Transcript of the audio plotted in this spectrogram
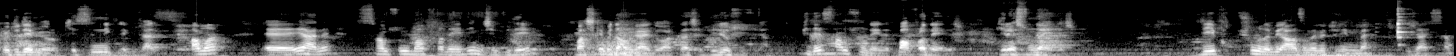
Kötü demiyorum. Kesinlikle güzel. Ama e, yani Samsun Bafra'da yediğim için pideyi başka bir dalgaydı o arkadaşlar. Biliyorsunuz ya. Pide Samsun'da yenir. Bafra'da yenir. Giresun'da yenir. Deyip şunu da bir ağzıma götüreyim be. Rica etsem.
